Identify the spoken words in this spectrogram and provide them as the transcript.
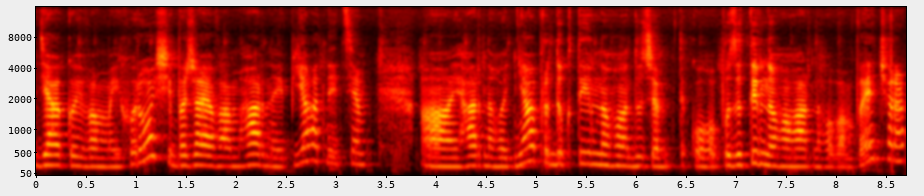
Дякую вам, мої хороші. Бажаю вам гарної п'ятниці, і гарного дня продуктивного, дуже такого позитивного, гарного вам вечора.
